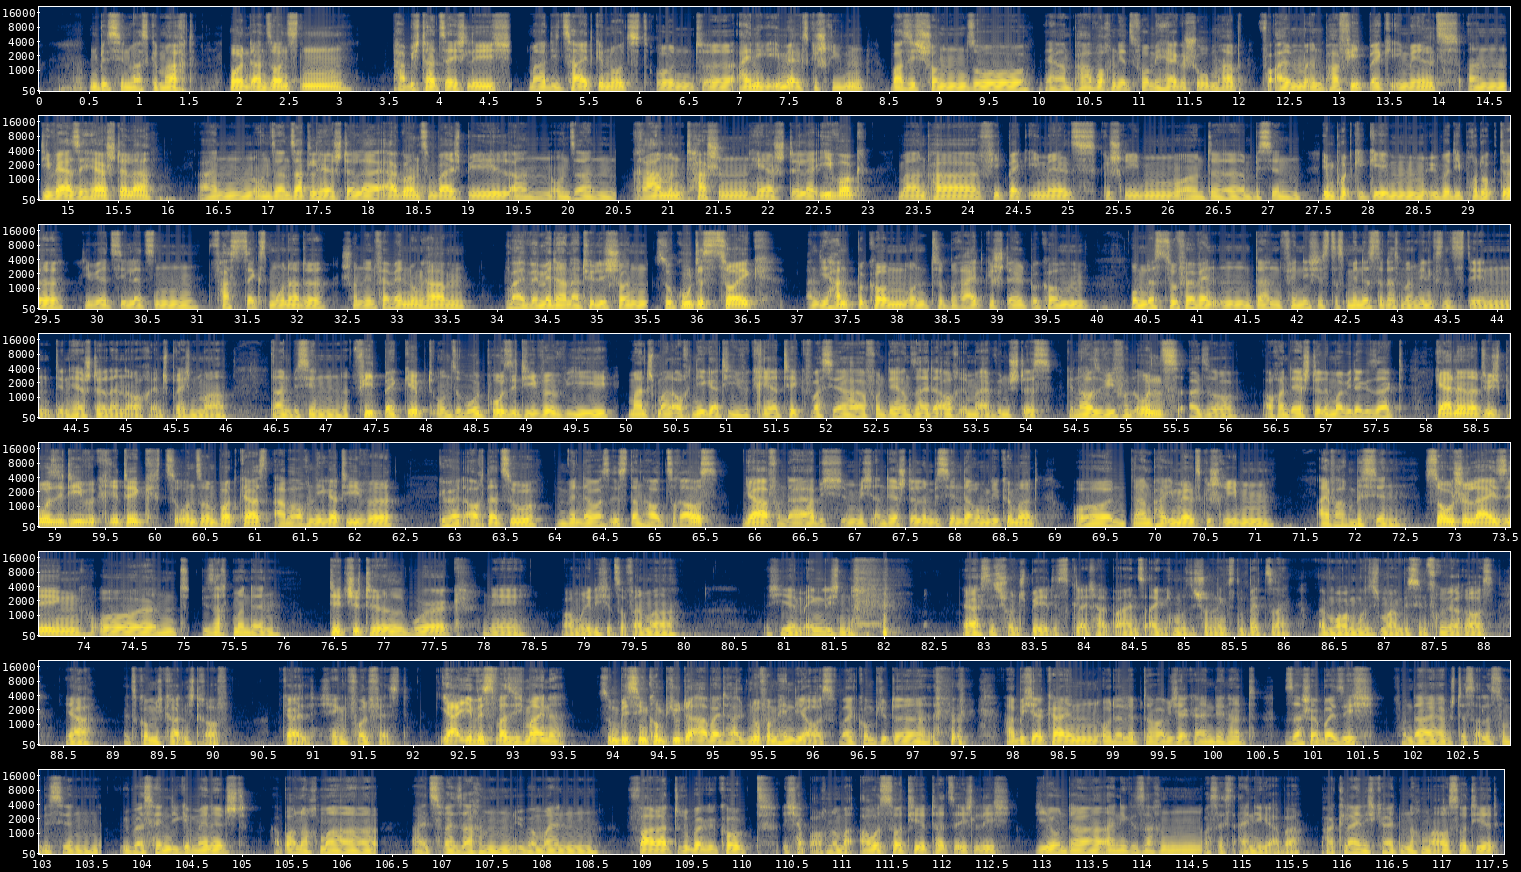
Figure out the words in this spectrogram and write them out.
ein bisschen was gemacht. Und ansonsten habe ich tatsächlich mal die Zeit genutzt und äh, einige E-Mails geschrieben, was ich schon so ja, ein paar Wochen jetzt vor mir hergeschoben habe. Vor allem ein paar Feedback-E-Mails an diverse Hersteller, an unseren Sattelhersteller Ergon zum Beispiel, an unseren Rahmentaschenhersteller Evoc mal ein paar Feedback-E-Mails geschrieben und äh, ein bisschen Input gegeben über die Produkte, die wir jetzt die letzten fast sechs Monate schon in Verwendung haben. Weil wenn wir da natürlich schon so gutes Zeug an die Hand bekommen und bereitgestellt bekommen, um das zu verwenden, dann finde ich, ist das Mindeste, dass man wenigstens den, den Herstellern auch entsprechend mal da ein bisschen Feedback gibt und sowohl positive wie manchmal auch negative Kritik, was ja von deren Seite auch immer erwünscht ist. Genauso wie von uns. Also auch an der Stelle mal wieder gesagt, gerne natürlich positive Kritik zu unserem Podcast, aber auch negative gehört auch dazu. Und wenn da was ist, dann haut's raus. Ja, von daher habe ich mich an der Stelle ein bisschen darum gekümmert und da ein paar E-Mails geschrieben. Einfach ein bisschen Socializing und wie sagt man denn? Digital Work. Nee, warum rede ich jetzt auf einmal hier im Englischen? ja, es ist schon spät, es ist gleich halb eins. Eigentlich muss ich schon längst im Bett sein, weil morgen muss ich mal ein bisschen früher raus. Ja, jetzt komme ich gerade nicht drauf. Geil, ich hänge voll fest. Ja, ihr wisst, was ich meine. So ein bisschen Computerarbeit halt, nur vom Handy aus, weil Computer habe ich ja keinen oder Laptop habe ich ja keinen, den hat Sascha bei sich. Von daher habe ich das alles so ein bisschen übers Handy gemanagt. Habe auch noch mal ein, zwei Sachen über mein Fahrrad drüber geguckt. Ich habe auch noch mal aussortiert tatsächlich. Hier und da einige Sachen, was heißt einige, aber ein paar Kleinigkeiten noch mal aussortiert.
